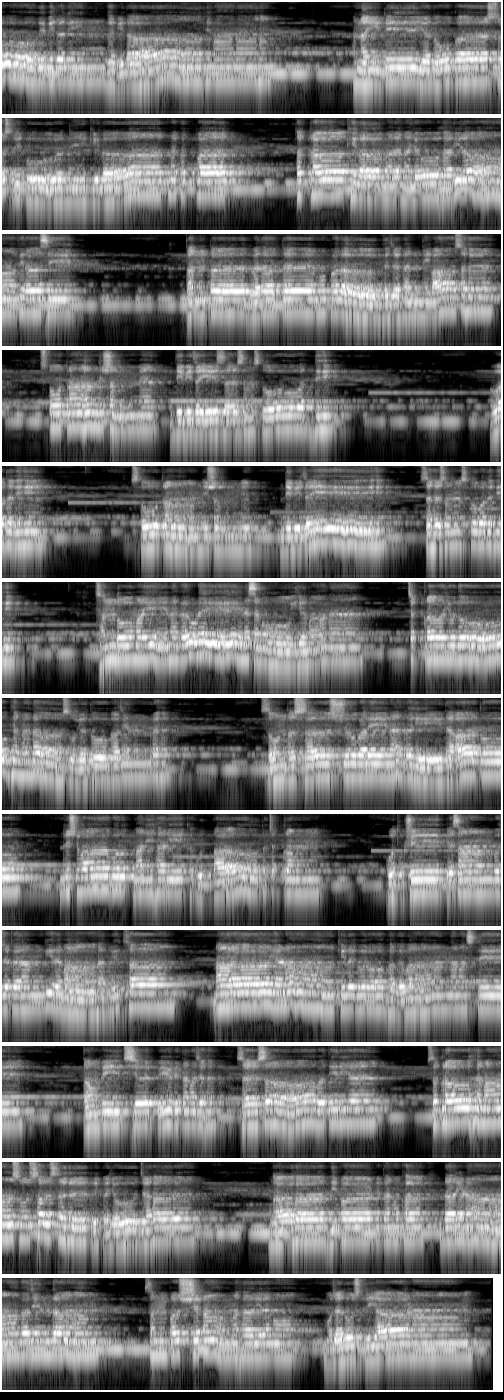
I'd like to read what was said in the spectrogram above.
विविधलिङ्गविदाभिमानाः नैते यदोपश्रिपूर्निखिलात्मकत्वात् तत्राखिलमरमयो हरिराविरासीत् तन्तद्वदर्थमुपलभ्य जगन्निवासः स्तोत्रां निशम्य दिविजये सह संस्तोद्भिः वद्भिः स्तोत्रं निशम्य दिविजयैः सह संस्तुवद्भिः छन्दोमयेन गरुडेन समूह्यमान चक्रायुधोऽभ्यमदासु यतो गजेन्द्रः सोऽन्तःसरश्रुबलेन गृहीत आर्तो। दृष्ट्वा गुरुत्मनिहरेख उत्पातचक्रम्। उत्क्षिप्य साम्बुजकरं गिरमाह कृत्स्रा नारायणाखिलगुरो भगवान् नमस्ते। तं वीक्ष्य पीडितमजः सहसावतीर्य सग्राहमासु सरसः कृपयो जहार। ग्राहाभिपाटितमुख दरिणा गजेन्द्रम् सम्पश्यतां हरिरमो मुजदुस्त्रियाणाम्।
